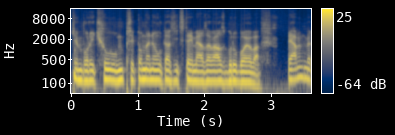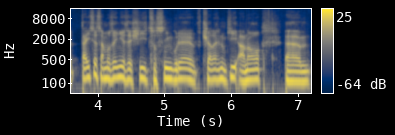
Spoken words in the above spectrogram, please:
těm voličům připomenout a říct, já za vás budu bojovat. Já, tady se samozřejmě řeší, co s ním bude v čele hnutí ANO. Um,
